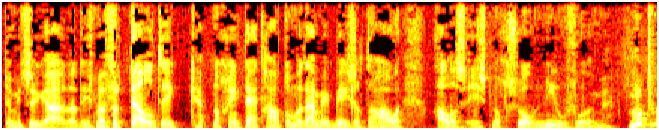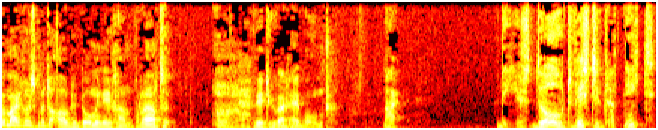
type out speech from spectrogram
Tenminste, ja, dat is me verteld. Ik heb nog geen tijd gehad om me daarmee bezig te houden. Alles is nog zo nieuw voor me. Moeten we maar eens met de oude dominee gaan praten? Weet u waar hij woont? Maar die is dood, wist u dat niet?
